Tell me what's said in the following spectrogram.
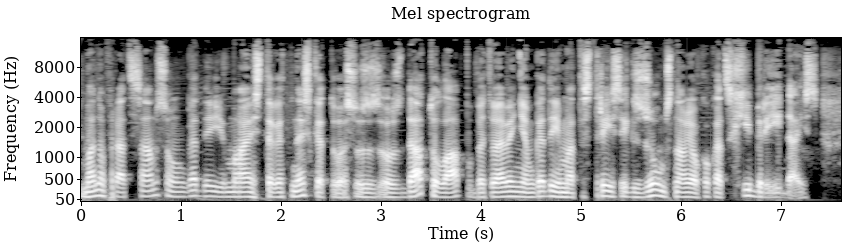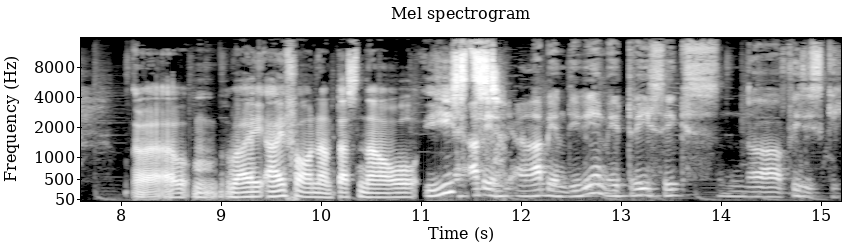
Manuprāt, Samsung gadījumā es tagad neskatos uz, uz datu lapu, bet vai viņam gadījumā tas 3x zooms nav jau kaut kāds hibrīdais? Uh, vai iPhone tas nav īsts? Abiem, abiem diviem ir 3x uh, fiziski.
